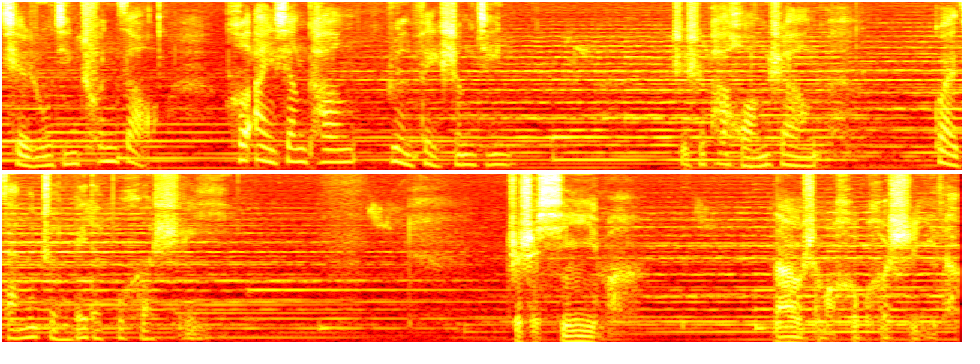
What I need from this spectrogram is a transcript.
且如今春燥，喝艾香汤润肺生津，只是怕皇上怪咱们准备的不合时宜。这是心意吗？哪有什么合不合时宜的？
